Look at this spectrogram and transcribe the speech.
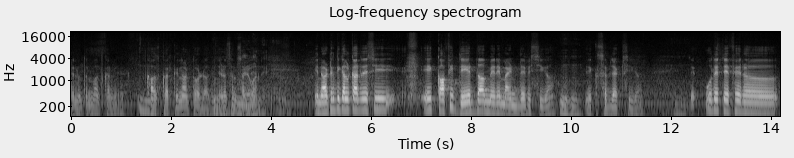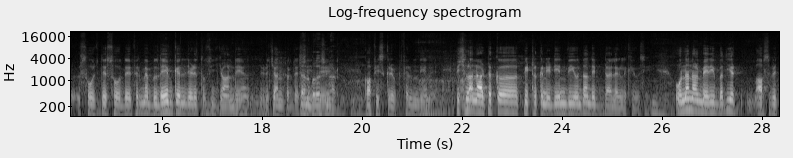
ਦਿਲੋਂ ਧੰਨਵਾਦ ਕਰਦਾ ਹਾਂ। ਖਾਸ ਕਰਕੇ ਨਾਲ ਤੁਹਾਡਾ ਵੀ ਜਿਹੜਾ ਸਾਨੂੰ ਮਿਹਰਬਾਨੀ। ਇਹ ਨਾਟਕ ਦੀ ਗੱਲ ਕਰ ਰਹੇ ਸੀ ਇਹ ਕਾਫੀ ਦੇਰ ਦਾ ਮੇਰੇ ਮਾਈਂਡ ਦੇ ਵਿੱਚ ਸੀਗਾ। ਇੱਕ ਸਬਜੈਕਟ ਸੀਗਾ। ਤੇ ਉਹਦੇ ਤੇ ਫਿਰ ਸੋਚਦੇ ਸੋਚਦੇ ਫਿਰ ਮੈਂ ਬਲਦੇਵ ਗਿੱਲ ਜਿਹੜੇ ਤੁਸੀਂ ਜਾਣਦੇ ਆ ਜਿਹੜੇ ਚੰਨ ਪ੍ਰਦੇਸੀ ਚੰਨ ਪ੍ਰਦੇਸੀ ਤੇ ਨਾਟਕ। ਕਾਫੀ ਸਕ੍ਰਿਪਟ ਫਿਲਮ ਦੀਆਂ ਨੇ। ਪਿਛਲਾ ਨਾਟਕ ਪੀਟਰ ਕੈਨੇਡੀਅਨ ਵੀ ਉਹਨਾਂ ਦੇ ਡਾਇਲੌਗ ਲਿਖੇ ਹੋਏ ਸੀ। ਉਹਨਾਂ ਨਾਲ ਮੇਰੀ ਵਧੀਆ ਆਪਸ ਵਿੱਚ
